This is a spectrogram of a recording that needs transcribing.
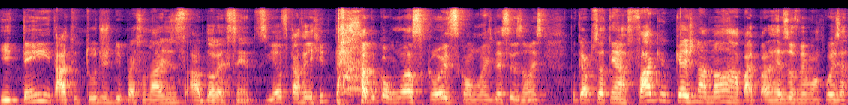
E tem atitudes de personagens adolescentes. E eu ficava irritado com algumas coisas, com algumas decisões, porque a pessoa tem a faca e o queijo na mão, rapaz, para resolver uma coisa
